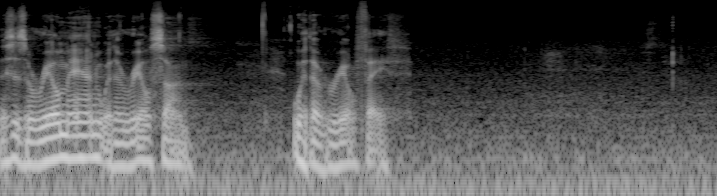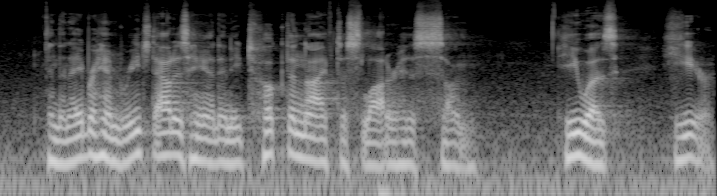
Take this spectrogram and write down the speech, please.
This is a real man with a real son, with a real faith. And then Abraham reached out his hand and he took the knife to slaughter his son. He was here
